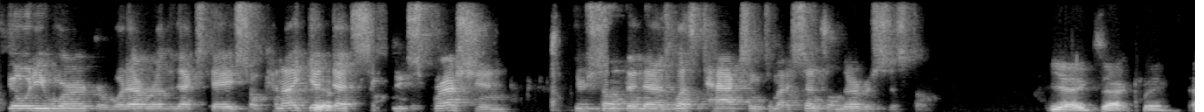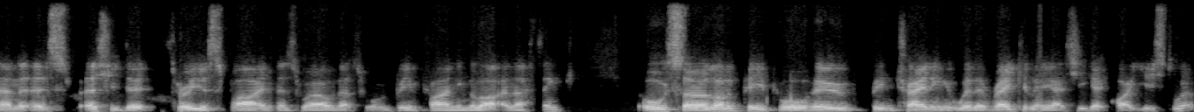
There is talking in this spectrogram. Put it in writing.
agility work or whatever the next day. So can I get yep. that same expression through something that is less taxing to my central nervous system? Yeah, exactly. And as as you do through your spine as well, that's what we've been finding a lot. And I think also a lot of people who've been training it with it regularly actually get quite used to it.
